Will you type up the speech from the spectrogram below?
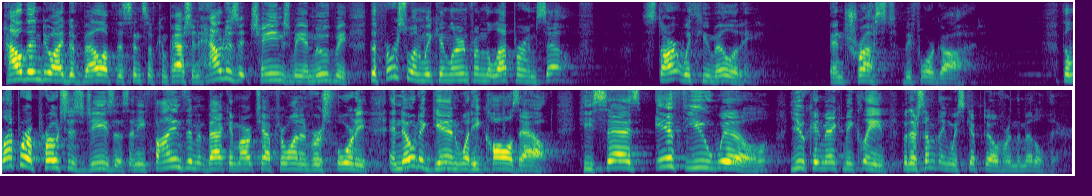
How then do I develop the sense of compassion? How does it change me and move me? The first one we can learn from the leper himself start with humility and trust before God. The leper approaches Jesus and he finds him back in Mark chapter 1 and verse 40. And note again what he calls out. He says, If you will, you can make me clean. But there's something we skipped over in the middle there.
